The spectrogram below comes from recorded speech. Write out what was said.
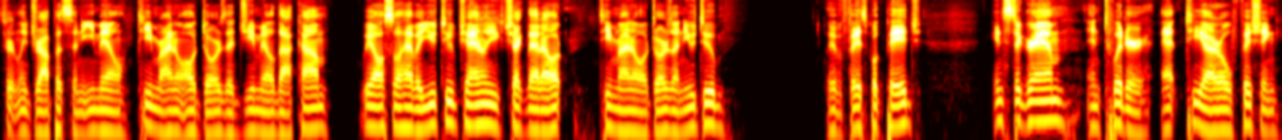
certainly drop us an email, teamrhinooutdoors at gmail.com. We also have a YouTube channel. You can check that out, Team Rhino Outdoors on YouTube. We have a Facebook page, Instagram, and Twitter at TRO Fishing.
